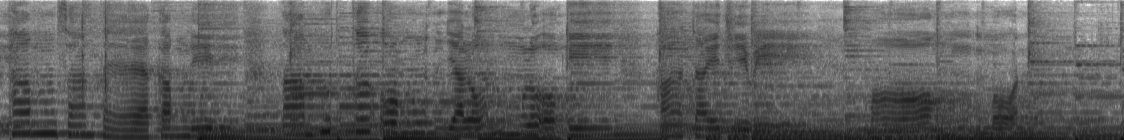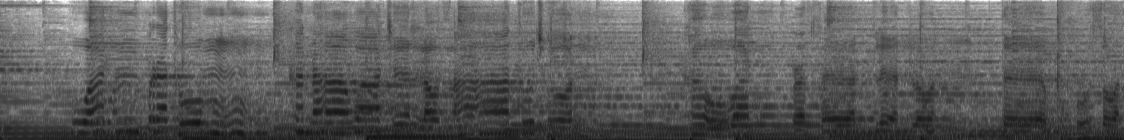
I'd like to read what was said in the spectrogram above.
บทำสร้างแต่กรรมดี ตามพุทธองค์ อย่าหลงโลกดีพาใจชีวีมองบน วัดประทุมคณาว่าเชิญเหล่าสาธุชน เข้าวัดประเสริฐเลือดล้น เติมกุศล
